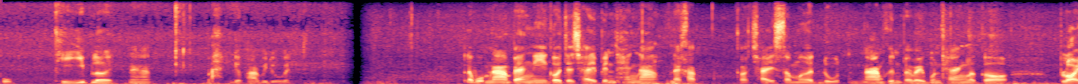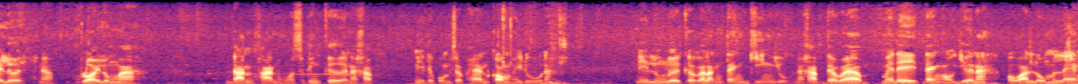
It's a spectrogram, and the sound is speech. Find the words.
ปลูกถี่ยิบเลยนะครับไปเดี๋ยวพาไปดูกันระบบน้ำแปลงนี้ก็จะใช้เป็นแทงน้ำนะครับ ก็ใช้สมอร์ดูดน้ำขึ้นไปไว้บนแทงแล้วก็ปล่อยเลยนะครับปล่อยลงมาดันผ่านหัวสปริงเกอร์นะครับ นี่เดี๋ยวผมจะแพนกล้องให้ดูนะ นี่ลุงเลิศก็กำลังแต่งกิ่งอยู่นะครับ แต่ว่าไม่ได้แต่งออกเยอะนะ เพราะว่าลมมันแรง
